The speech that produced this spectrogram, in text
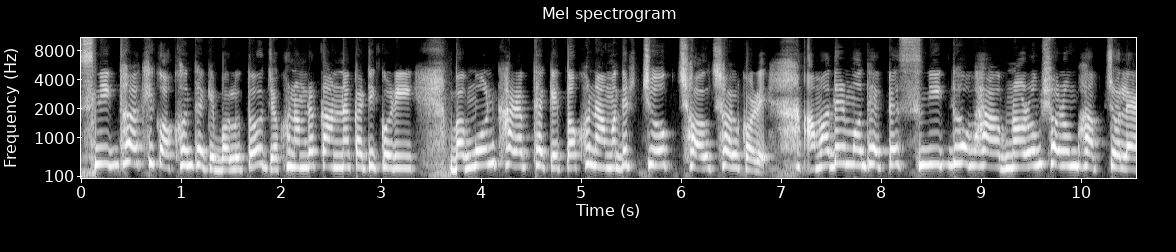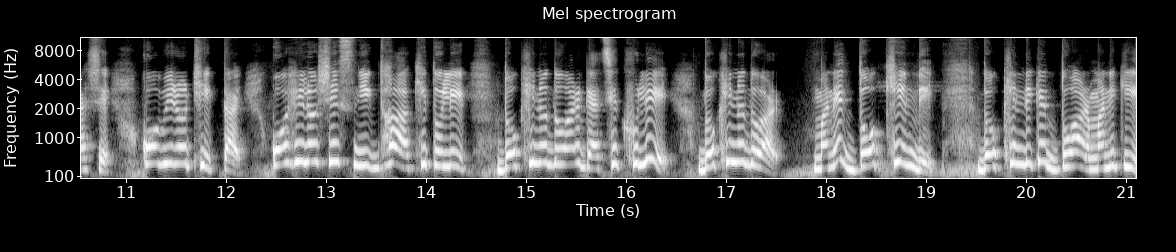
স্নিগ্ধ আখি কখন থাকে বলতো যখন আমরা কান্নাকাটি করি বা মন খারাপ থাকে, তখন আমাদের চোখ ছলছল করে। আমাদের মধ্যে একটা স্নিগ্ধ ভাব, নরম সরম ভাব চলে আসে। কবিরও ঠিক তাই। কহিল সে স্নিগ্ধ আখি তুলি। দক্ষিণ দুয়ার গেছে খুলে? দক্ষিণ দুয়ার মানে দক্ষিণ দিক। দক্ষিণ দিকে দুয়ার মানে কি?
